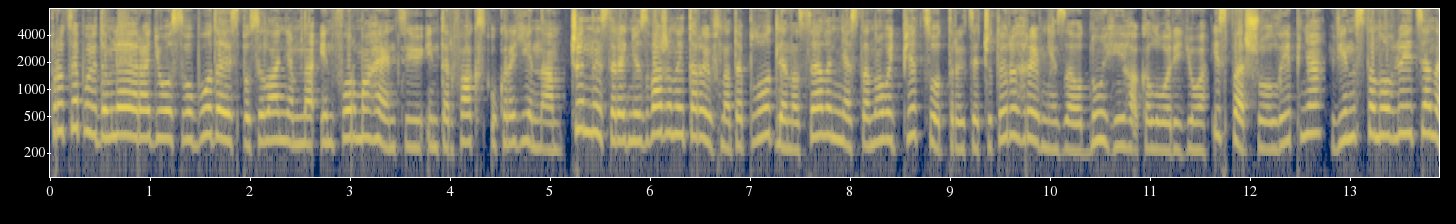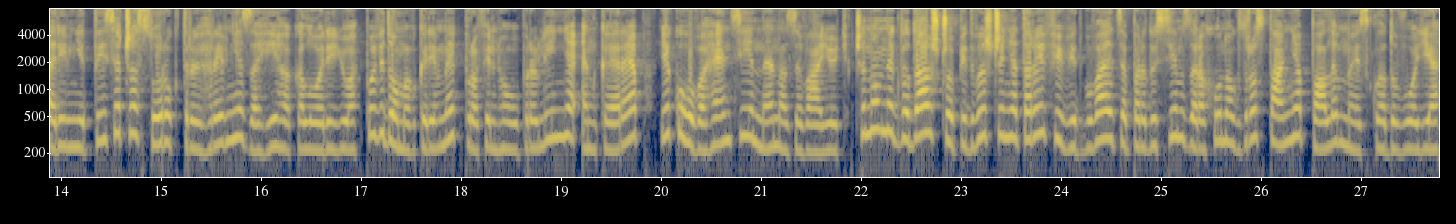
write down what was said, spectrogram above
Про це повідомляє Радіо Свобода із посиланням на інформагенцію Інтерфакс Україна. Чинний середньозважений тариф на тепло для населення становить 534 гривні за одну гігакалорію. Із 1 липня він встановлюється на рівні 1043 гривні за гігакалорію. Повідомив керівник профільного управління НКРЕП, якого в агенції не називають. Чиновник додав, що підвищення тарифів відбувається передусім за рахунок зростання паливної складової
